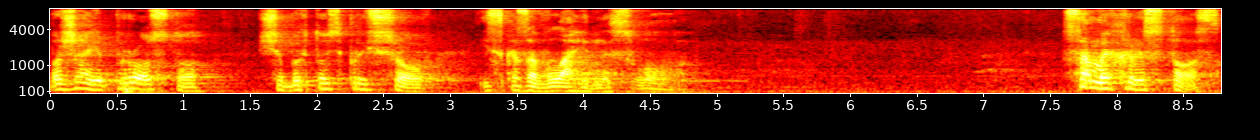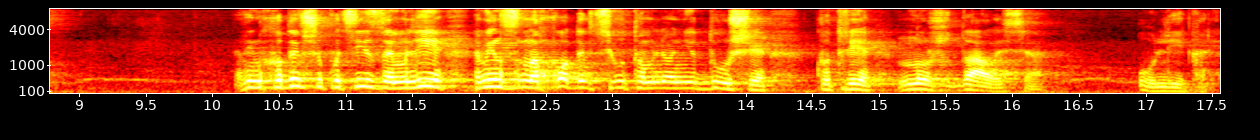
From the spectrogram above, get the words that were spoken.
бажає просто, щоб хтось прийшов і сказав лагідне слово. Саме Христос. Він, ходивши по цій землі, він знаходив ці утомлені душі, котрі нуждалися у лікарі.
